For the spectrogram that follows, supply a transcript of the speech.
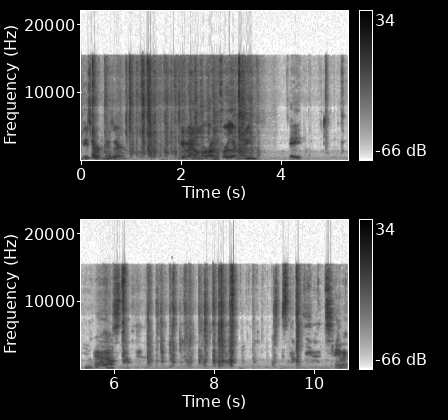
These are these are giving them a run for their money. Hey, Ew, I don't know. Stop that. Stop that. Anyway,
